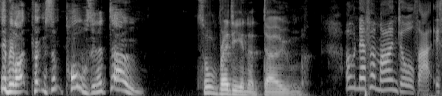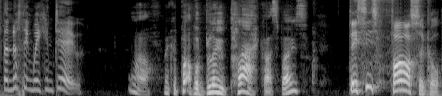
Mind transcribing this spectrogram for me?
It'd be like putting St Paul's in a dome. It's already in a dome. Oh, never mind all that. Is there nothing we can do? Well, we could put up a blue plaque, I suppose. This is farcical.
